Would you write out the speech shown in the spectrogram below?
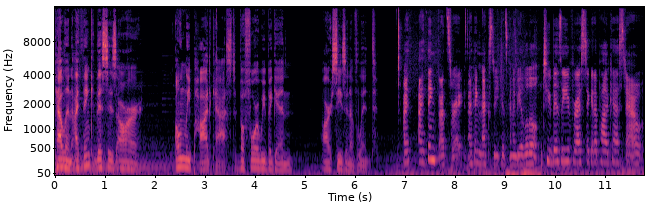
Kellen, I think this is our only podcast before we begin our season of Lent. I, I think that's right. I think next week is going to be a little too busy for us to get a podcast out.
